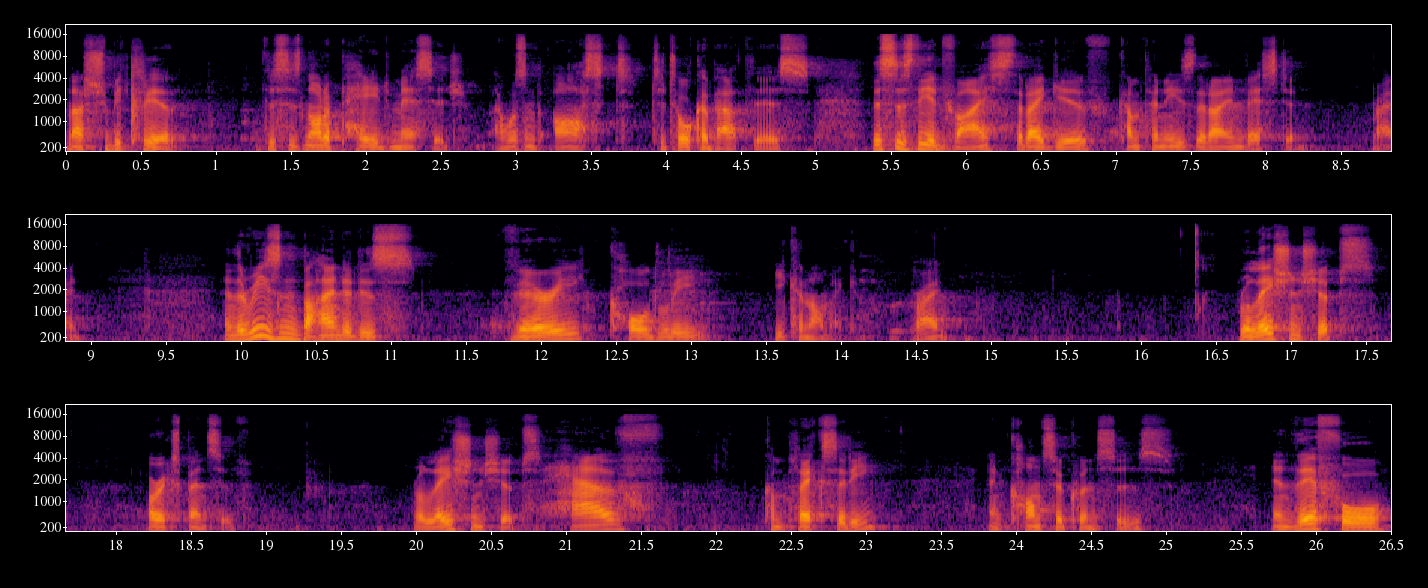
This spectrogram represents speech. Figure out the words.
Now, it should be clear this is not a paid message. I wasn't asked to talk about this. This is the advice that I give companies that I invest in, right? And the reason behind it is very coldly economic, right? Relationships are expensive. Relationships have complexity and consequences, and therefore,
